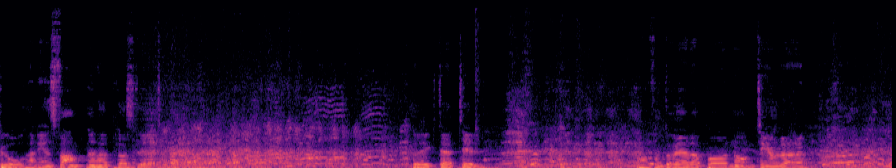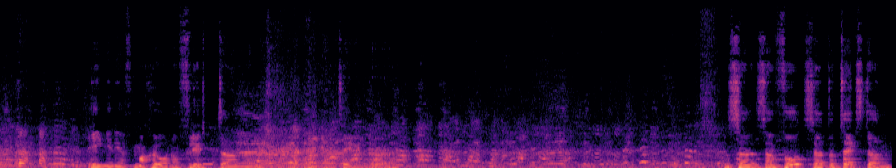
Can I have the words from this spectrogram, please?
Bor han i en svamp nu helt plötsligt? Hur gick det till? Man får inte reda på någonting om det. Ingen information om flytten. Ingenting. Sen, sen fortsätter texten.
